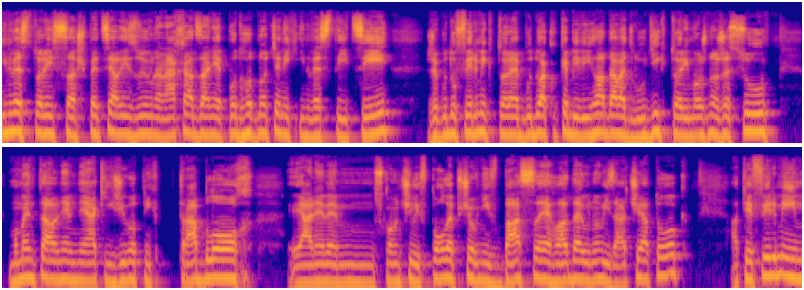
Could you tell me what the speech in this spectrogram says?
investori sa špecializujú na nachádzanie podhodnotených investícií, že budú firmy, ktoré budú ako keby vyhľadávať ľudí, ktorí možno, že sú momentálne v nejakých životných trabloch, ja neviem, skončili v polepšovni, v base, hľadajú nový začiatok a tie firmy im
